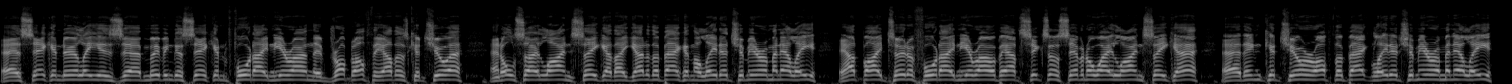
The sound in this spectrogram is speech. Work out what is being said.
Uh, second early is uh, moving to second. Forte Nero, and they've dropped off the others, Couture and also Line Seeker. They go to the back, and the leader, Chimera Manelli, out by two to Day Nero, about six or seven away, Line Seeker. Uh, then Couture off the back, leader Chimera Manelli,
